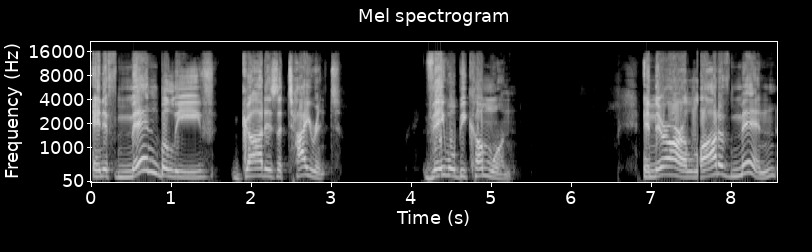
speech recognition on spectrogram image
And if men believe God is a tyrant, they will become one. And there are a lot of men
